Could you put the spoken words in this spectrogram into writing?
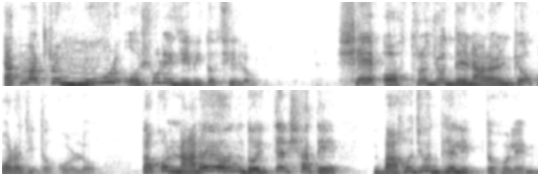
একমাত্র মূর অসুরই জীবিত ছিল। সে অস্ত্রযুদ্ধে নারায়ণকেও পরাজিত করল। তখন নারায়ণ দৈত্যের সাথে বাহুযুদ্ধে লিপ্ত হলেন।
